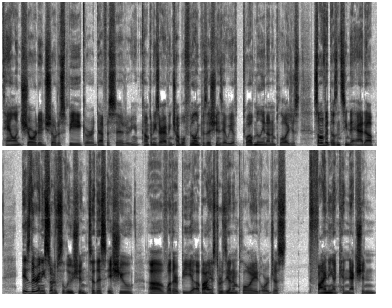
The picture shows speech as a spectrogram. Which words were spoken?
talent shortage, so to speak, or a deficit, or you know, companies are having trouble filling positions. Yet we have 12 million unemployed. Just some of it doesn't seem to add up. Is there any sort of solution to this issue of whether it be a bias towards the unemployed or just finding a connection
